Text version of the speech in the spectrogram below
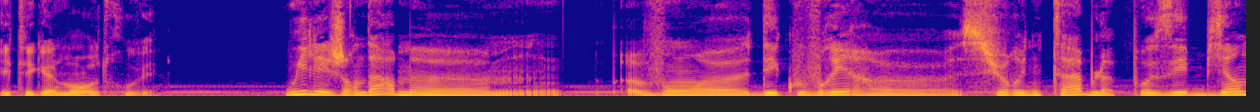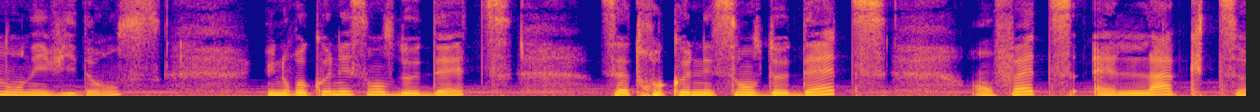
est également retrouvé. Oui, les gendarmes euh, vont euh, découvrir euh, sur une table posée bien en évidence une reconnaissance de dette. Cette reconnaissance de dette, en fait, elle acte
